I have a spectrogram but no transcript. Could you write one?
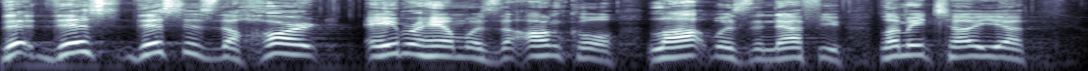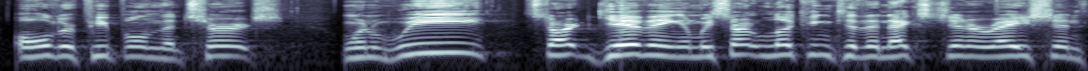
This, this is the heart. Abraham was the uncle, Lot was the nephew. Let me tell you, older people in the church, when we start giving and we start looking to the next generation,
